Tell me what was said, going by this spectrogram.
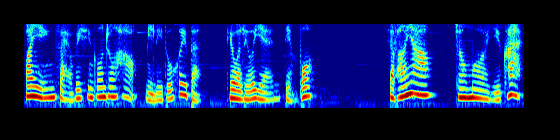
欢迎在微信公众号“米粒读绘本”给我留言点播，小朋友周末愉快。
